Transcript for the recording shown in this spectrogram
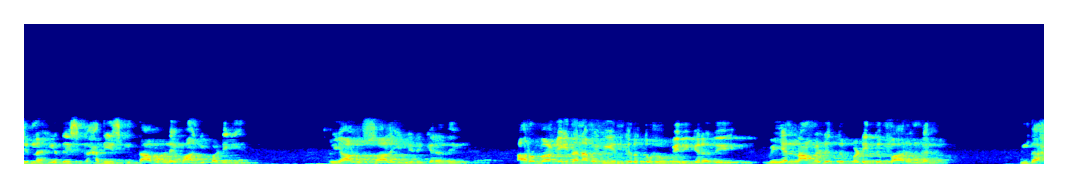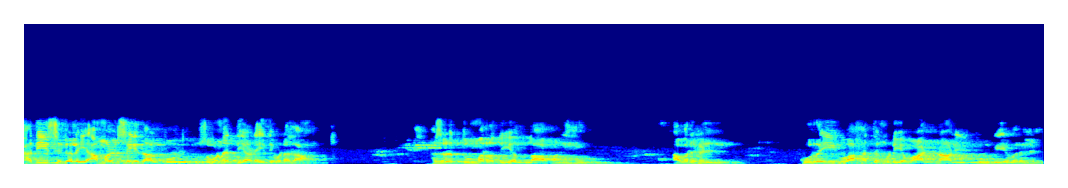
சின்ன ஹதீஸ் ஹதீஸ் கித்தாபுகளை வாங்கி படிங்க. ரியாலு சாலையில் இருக்கிறது. அருபாயுத நபவி என்கிற தொகுப்பு இருக்கிறது. இவையெல்லாம் எடுத்து படித்து பாருங்கள். இந்த ஹதீஸுகளை அமல் செய்தால் போதும் சுவனத்தை அடைந்து விடலாம். ஹசரத் உமரதி அல்லாஹ் அவர்கள் குறைவாக தன்னுடைய வாழ்நாளில் தூங்கியவர்கள்.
